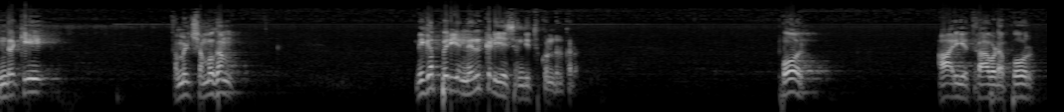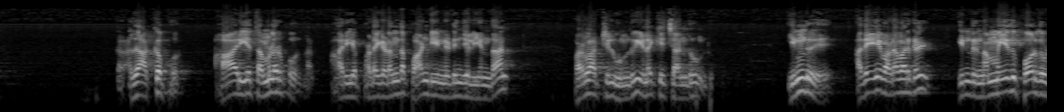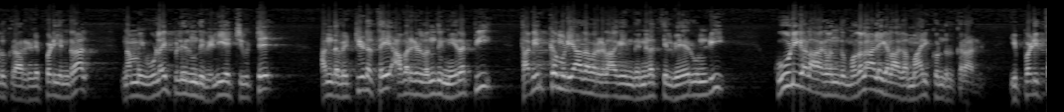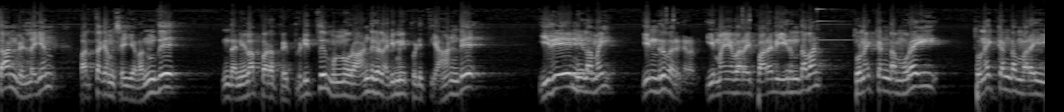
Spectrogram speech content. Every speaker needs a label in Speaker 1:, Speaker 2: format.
Speaker 1: இன்றைக்கு தமிழ் சமூகம் மிகப்பெரிய நெருக்கடியை சந்தித்துக் கொண்டிருக்கிறது. போர் ஆரிய திராவிட போர் அது அக்கப்போர் ஆரிய தமிழர் போர் தான். ஆரிய படை கடந்த பாண்டிய நெடுஞ்செழியன் தான் வரலாற்றில் உண்டு இலக்கிய சான்று உண்டு. இன்று அதே வடவர்கள் இன்று நம்மீது போர் தொடுக்கிறார்கள். எப்படி என்றால் நம்மை உழைப்பிலிருந்து வெளியேற்றிவிட்டு அந்த வெற்றிடத்தை அவர்கள் வந்து நிரப்பி தவிர்க்க முடியாதவர்களாக இந்த நிலத்தில் வேரூன்றி கூலிகளாக வந்து முதலாளிகளாக மாறிக்கொண்டிருக்கிறார்கள். இப்படித்தான் வெள்ளையன் வர்த்தகம் செய்ய வந்து இந்த நிலப்பரப்பை பிடித்து முன்னூறு ஆண்டுகள் அடிமைப்படுத்தி ஆண்டு இதே நிலைமை இன்று வருகிறது. இமயவரை பரவி இருந்தவன் துணைக்கண்டம் முறை துணைக்கண்டம் வரை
